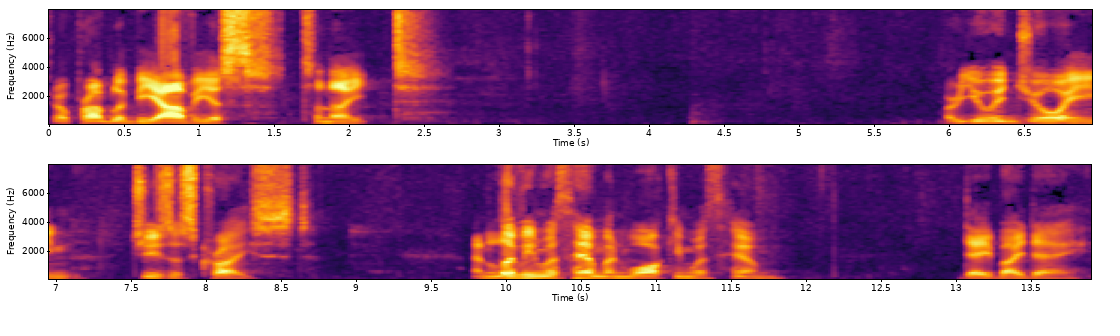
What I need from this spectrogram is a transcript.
It'll probably be obvious tonight. Are you enjoying Jesus Christ and living with Him and walking with Him day by day?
